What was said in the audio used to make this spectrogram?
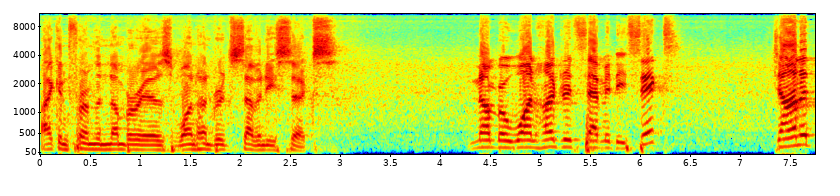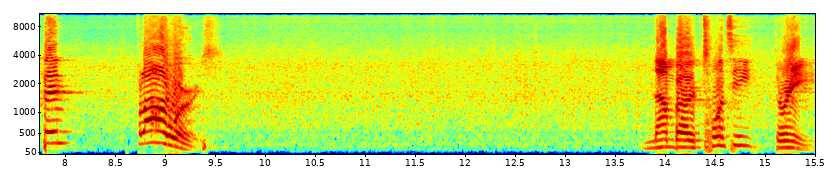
I confirm the number is 176. Number 176, Jonathan Flowers. Number 23.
